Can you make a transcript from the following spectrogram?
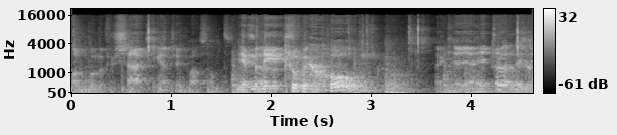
håller på med försäkringar typ har sånt. Ja men det är provision. Okej, jag hittade en...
